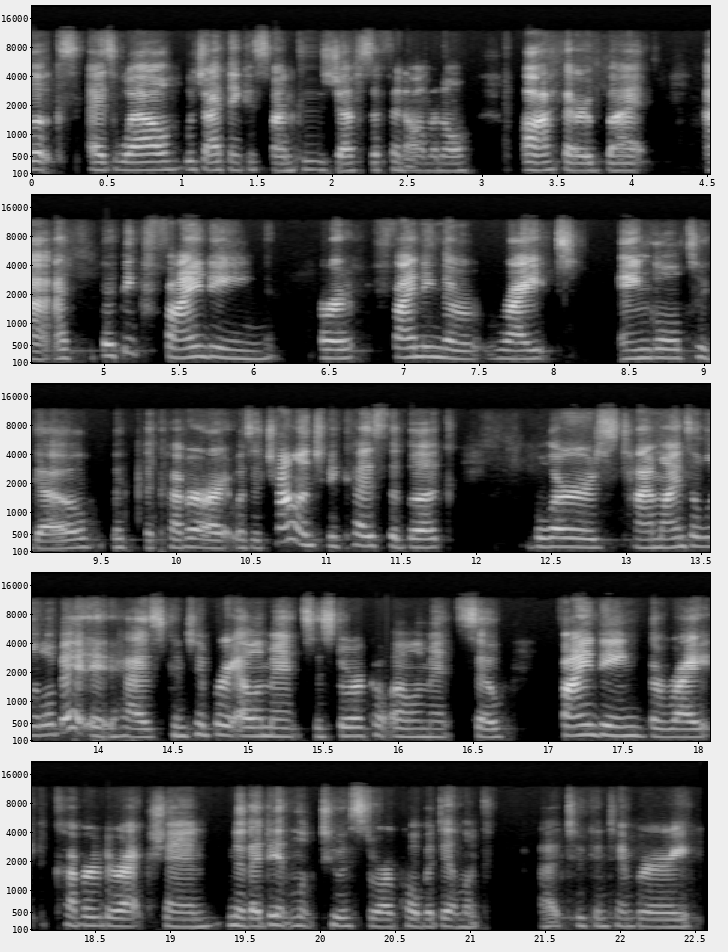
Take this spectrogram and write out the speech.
books as well, which I think is fun because Jeff's a phenomenal author. But uh, I, I think finding or finding the right angle to go with the cover art was a challenge because the book blurs timelines a little bit. It has contemporary elements, historical elements. So finding the right cover direction, you know, that didn't look too historical, but didn't look uh, too contemporary.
